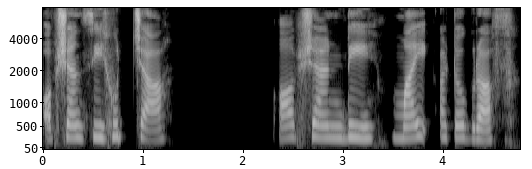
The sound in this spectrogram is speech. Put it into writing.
Option C, Huccha. Option D, my autograph.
